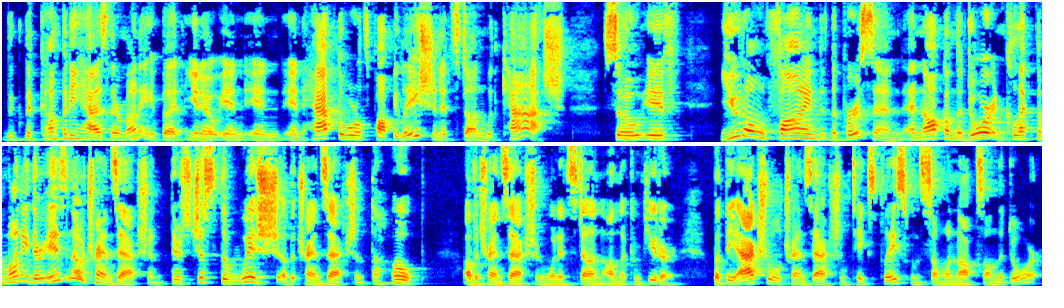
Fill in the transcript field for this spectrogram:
The, the company has their money, but you know, in in in half the world's population, it's done with cash. So if you don't find the person and knock on the door and collect the money, there is no transaction. There's just the wish of a transaction, the hope of a transaction when it's done on the computer. But the actual transaction takes place when someone knocks on the door.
